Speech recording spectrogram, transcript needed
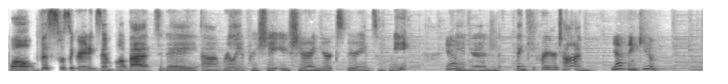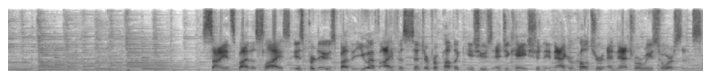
Well, this was a great example of that today. Uh, really appreciate you sharing your experience with me. Yeah. And thank you for your time. Yeah, thank you. Science by the Slice is produced by the UF IFAS Center for Public Issues Education in Agriculture and Natural Resources.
